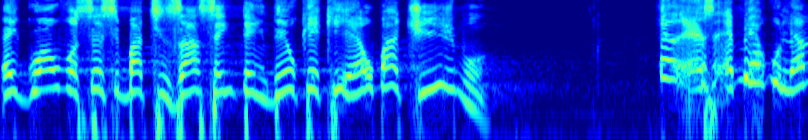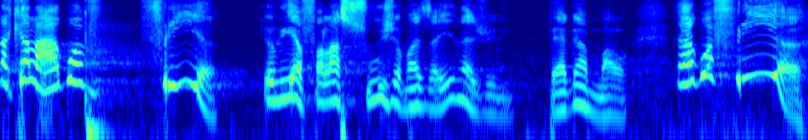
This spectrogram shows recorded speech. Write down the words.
É igual você se batizar sem entender o que, que é o batismo. É, é, é, mergulhar naquela água fria. Eu não ia falar suja, mas aí, né, Juninho? Pega mal. É água fria.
